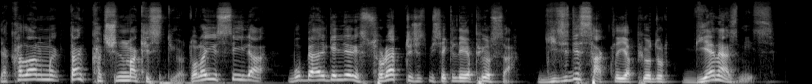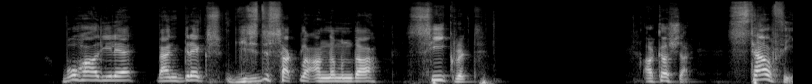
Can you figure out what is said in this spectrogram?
Yakalanmaktan kaçınmak istiyor. Dolayısıyla bu belgeleri surreptitious bir şekilde yapıyorsa gizli saklı yapıyordur diyemez miyiz? Bu haliyle ben direkt gizli saklı anlamında secret Arkadaşlar stealthy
